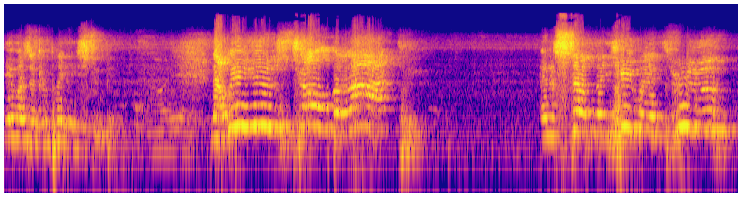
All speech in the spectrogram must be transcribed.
It wasn't completely stupid. Now we use Job a lot and the stuff that he went through.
